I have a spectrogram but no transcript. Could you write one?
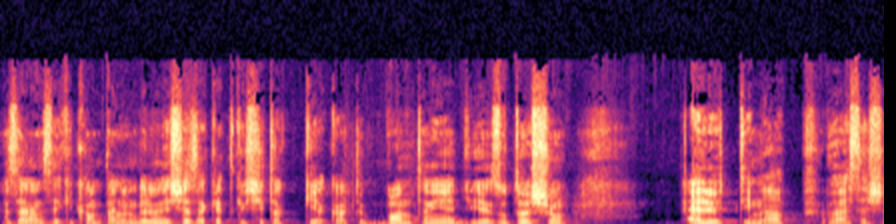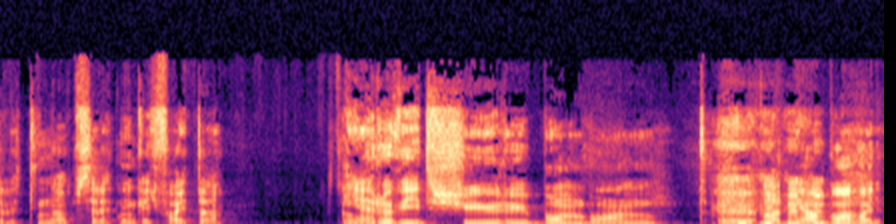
az ellenzéki kampányon belül, és ezeket kicsit ki akartuk bontani. Egy, az utolsó előtti nap, választás előtti nap szeretnénk egyfajta ilyen rövid, sűrű bombont ö, adni abból, hogy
